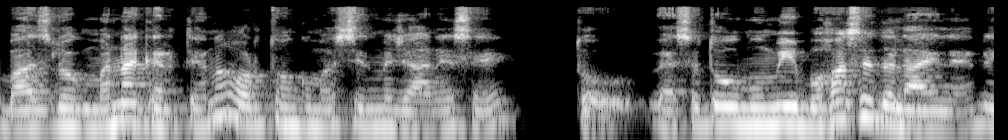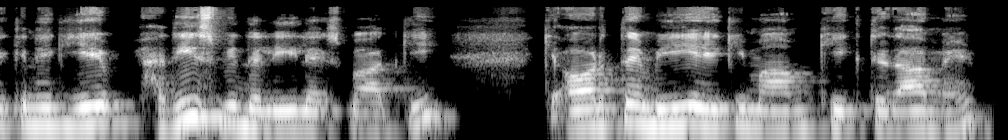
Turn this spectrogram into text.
बाज लोग मना करते हैं ना औरतों को मस्जिद में जाने से तो वैसे तो उमूमी बहुत से दलाइल हैं, लेकिन एक ये हदीस भी दलील है इस बात की कि औरतें भी एक इमाम की इक्तदा में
